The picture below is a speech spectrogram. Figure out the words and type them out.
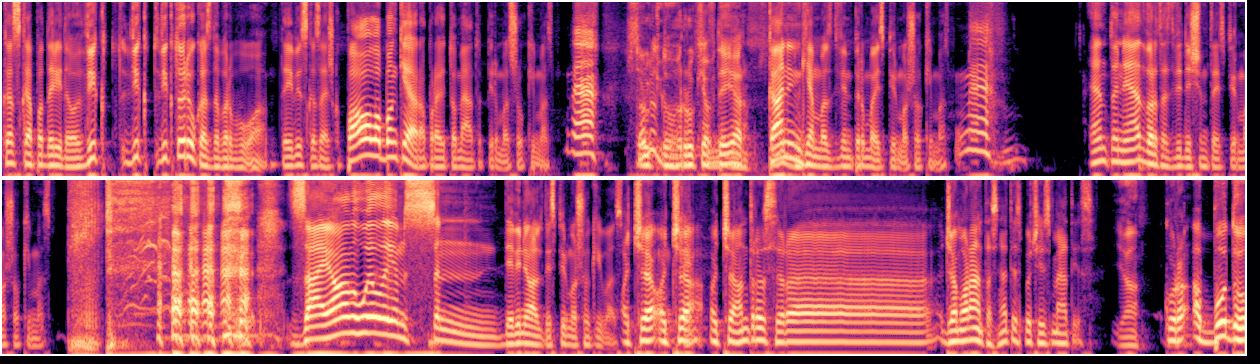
kas ką padarydavo. Vikt, vikt, Viktoriukas dabar buvo, tai viskas aišku. Paolo Bankero praeito metų pirmas šaukimas. Ne. Solidu. Rookie of the Year. Cunningamas 21 pirmas šaukimas. Ne. Anthony Edwardas 21 šaukimas. Zion Williamson 19 pirmas šaukimas. O čia, o, čia, o čia antras yra Džamorantas, net tais pačiais metais. Ja. Kur abu du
